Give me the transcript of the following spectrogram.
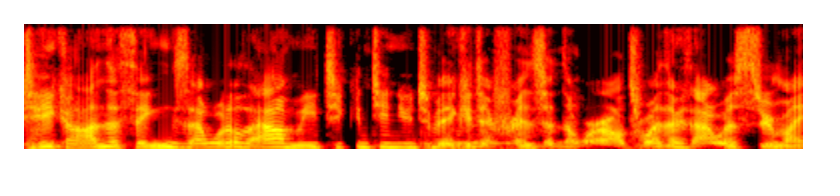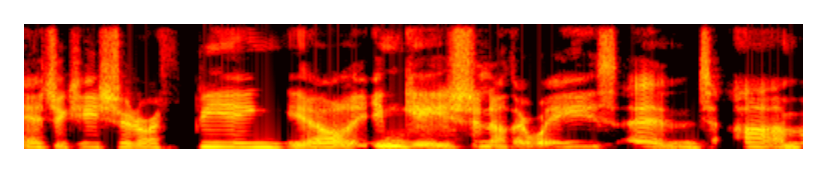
take on the things that would allow me to continue to make a difference in the world, whether that was through my education or being, you know, engaged in other ways. And um,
